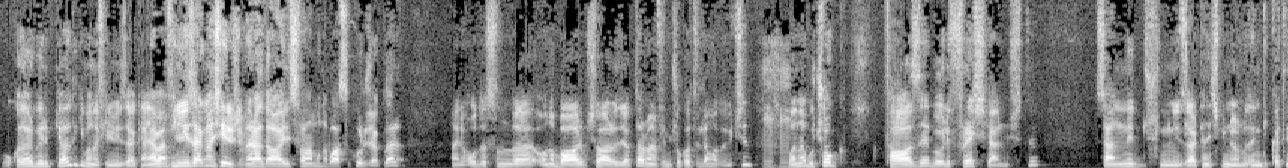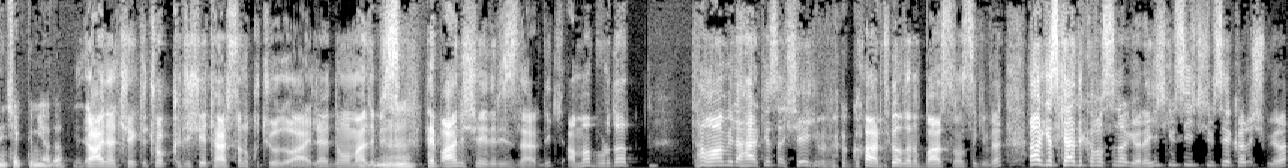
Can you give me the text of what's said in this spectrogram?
O kadar garip geldi ki bana filmi izlerken. Ya ben filmi izlerken şey düşünüyorum. Herhalde ailesi falan buna baskı kuracaklar. Hani odasında ona bağırıp çağıracaklar. Ben filmi çok hatırlamadığım için. Hı hı. Bana bu çok taze böyle fresh gelmişti. Sen ne düşündün izlerken hiç bilmiyorum. Senin dikkatini çekti mi ya da? Aynen çekti. Çok klişeyi tersten okutuyordu aile. Normalde biz Hı hı. hep aynı şeyleri izlerdik. Ama burada tamamıyla herkes şey gibi Guardiola'nın Barcelona'sı gibi. Herkes kendi kafasına göre. Hiç kimse hiç kimseye karışmıyor.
